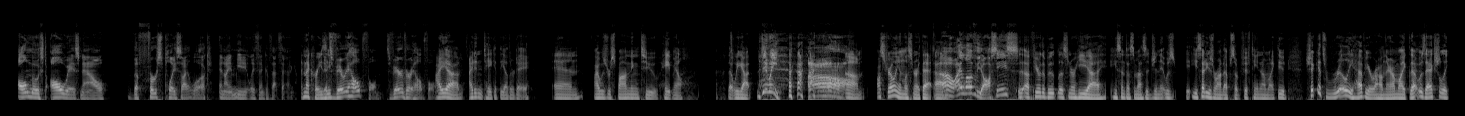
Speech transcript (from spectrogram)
almost always now the first place I look and I immediately think of that thing. Isn't that crazy? It's very helpful. It's very, very helpful. I uh I didn't take it the other day, and I was responding to hate mail that we got. Did we? Um, Australian listener at that. Uh, oh, I love the Aussies. a Fear the Boot listener, he uh, he sent us a message, and it was he said he was around episode fifteen, and I'm like, dude, shit gets really heavy around there. I'm like, that was actually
